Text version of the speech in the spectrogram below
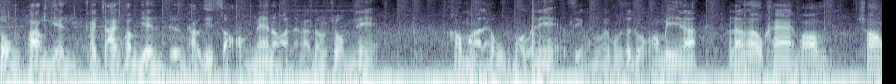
ส่งความเย็นกระจายความเย็นถึงแถวที่ 2 แน่นอนนะครับท่านผู้ชมนี่เข้ามาแล้วผมบอกเลยนี่สิ่งอำนวยความสะดวกก็มีนะพนักเท้าแขนพร้อมช่อง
